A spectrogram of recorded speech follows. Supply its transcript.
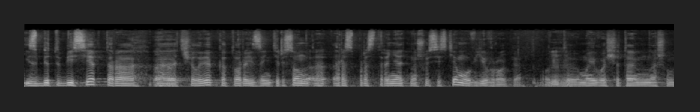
из B2B сектора э, человек, который заинтересован ра- распространять нашу систему в Европе. Вот, э, Мы его считаем нашим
